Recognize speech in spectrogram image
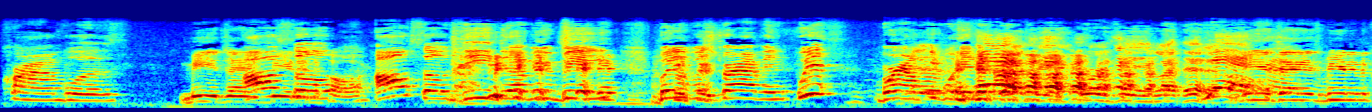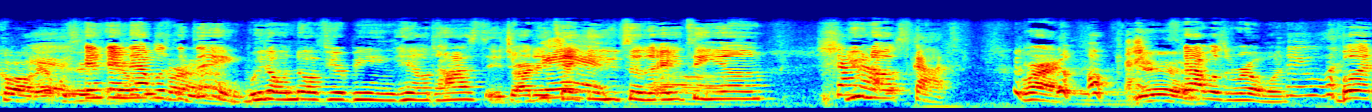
crime was Me and James being in the also car. also DWB, but he was driving with brown people in the car. Words like that. Yeah. Me and James being in the car. That was his, And, and that was his the thing. We don't know if you're being held hostage. Are they Yes. taking you to the ATM? Shout You out know- to Scott. Right. Yeah. That was a real one. But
